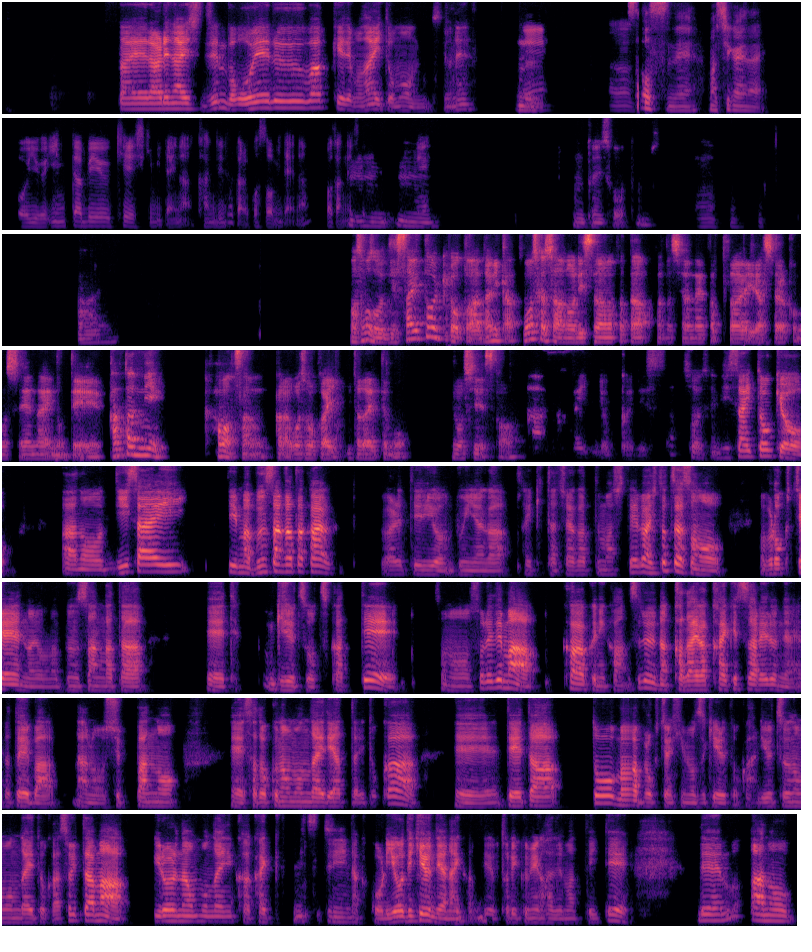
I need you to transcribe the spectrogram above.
伝えられないし、全部終えるわけでもないと思うんですよね。ね。うん、そうっすね、間違いない。こういうインタビュー形式みたいな感じだからこそみたいな、わかんないですけど、うんね、本当にそうだと思います。うんはい。まあ、そもそも実際東京とは何か、もしかしたらあのリスナーの方、まだ知らない方いらっしゃるかもしれないので、簡単に浜田さんからご紹介いただいてもよろしいですか？はい、了解です。そうですね、実際東京、あの、D 祭っていう、まあ、分散型科学と言われているような分野が最近立ち上がってまして、まあ、一つはその、ブロックチェーンのような分散型、えー、技術を使って、そのそれでまあ科学に関するな課題が解決されるんじゃない例えばあの出版の、えー、査読の問題であったりとか、えー、データと、まあ、ブロックチェーンを紐付けるとか流通の問題とかそういったまあいろいろな問題に解決になんかこう利用できるんではないかっていう取り組みが始まっていて、で、あの、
